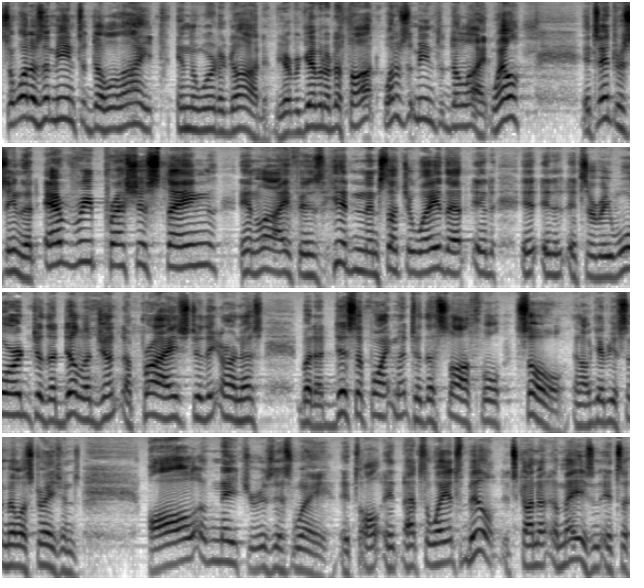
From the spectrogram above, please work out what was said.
So, what does it mean to delight in the Word of God? Have you ever given it a thought? What does it mean to delight? Well, it's interesting that every precious thing in life is hidden in such a way that it, it, it, it's a reward to the diligent, a prize to the earnest, but a disappointment to the slothful soul. And I'll give you some illustrations. All of nature is this way. It's all, it, that's the way it's built. It's kind of amazing. It's, a,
